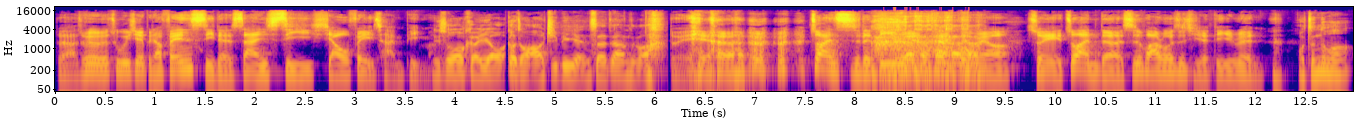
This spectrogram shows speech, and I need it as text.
对啊，所以我就出一些比较 fancy 的三 C 消费产品嘛。你说可以有各种 RGB 颜色这样子吗？对，钻石的 DRAM 看过没有？水钻的施华洛世奇的 DRAM，哦，真的吗？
